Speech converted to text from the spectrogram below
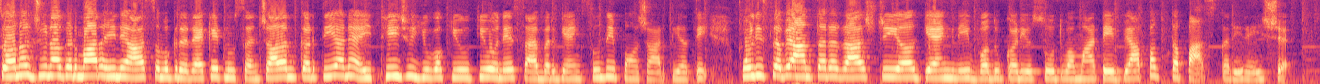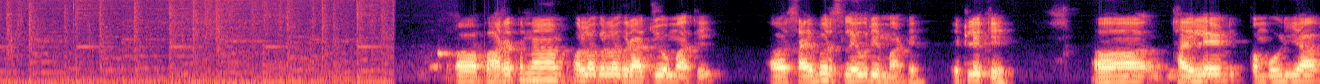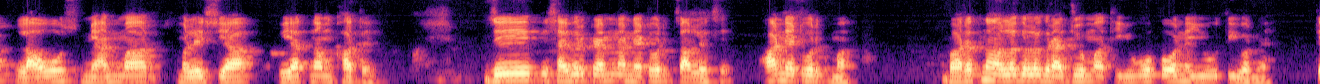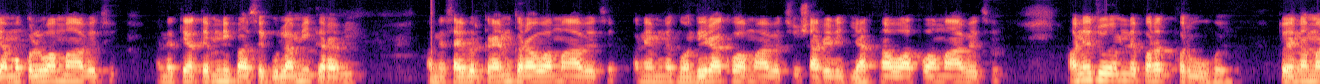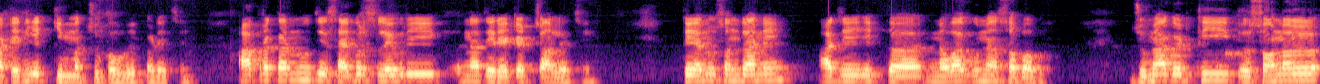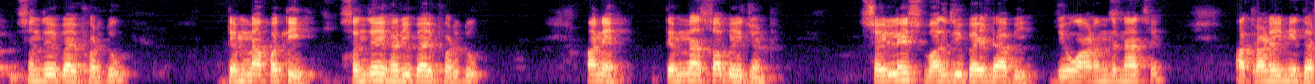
સોનલ જૂનાગઢમાં રહીને આ સમગ્ર રેકેટનું સંચાલન કરતી અને અહીંથી જ યુવક યુવતીઓને સાયબર ગેંગ સુધી પહોંચાડતી હતી. પોલીસ હવે આંતરરાષ્ટ્રીય ગેંગની વધુ કડીઓ શોધવા માટે વ્યાપક તપાસ કરી રહી છે. ભારતના અલગ અલગ રાજ્યોમાંથી સાયબર સ્લેવરી માટે, એટલે કે Thailand Cambodia, Laos, Myanmar, Malaysia, Vietnam ખાતે. જે સાયબર ક્રાઇમના નેટવર્ક ચાલે છે, આ નેટવર્કમાં ભારતના અલગ અલગ રાજ્યોમાંથી યુવકો અને યુવતીઓને ત્યાં મોકલવામાં આવે છે અને ત્યાં તેમની પાસે ગુલામી કરાવી અને સાયબર ક્રાઇમ કરાવવામાં આવે છે અને એમને ગોંધી રાખવામાં આવે છે, શારીરિક યાતનાઓ આપવામાં આવે છે અને જો એમને પરત ફરવું હોય તો એના માટેની એક કિંમત ચૂકવવી પડે છે. આ પ્રકારનું જે સાયબર સ્લેવરીના જે રેકેટ ચાલે છે તે અનુસંધાને આજે એક નવા ગુના સબબ જુનાગઢથી સોનલ સંજયભાઈ ફળદુ, તેમના પતિ સંજય હરિભાઈ ફળદુ અને તેમના સબ એજન્ટ શૈલેષ વાલજીભાઈ ડાબી જેઓ આણંદના છે. આ ત્રણેયની ધર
